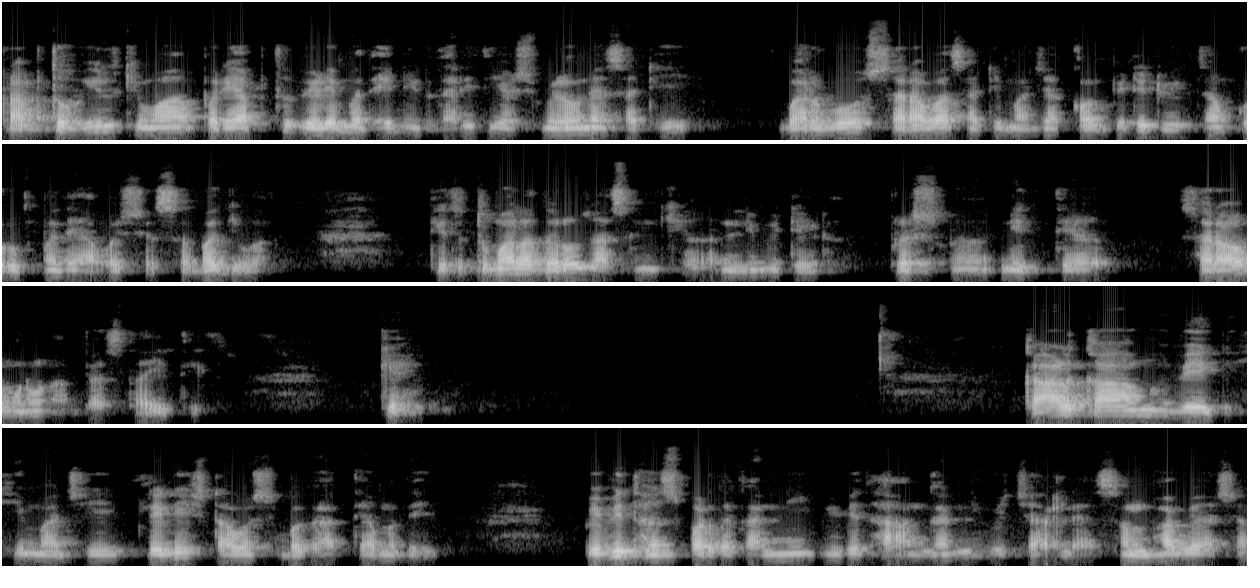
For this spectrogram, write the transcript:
प्राप्त होईल किंवा पर्याप्त वेळेमध्ये निर्धारित यश मिळवण्यासाठी भरघोस सरावासाठी माझ्या कॉम्पिटेटिव्ह एक्झाम ग्रुपमध्ये अवश्य सहभागी व्हा. तिथं तुम्हाला दररोज असंख्य अनलिमिटेड प्रश्न नित्य सराव म्हणून अभ्यासता येतील. ओके. काळ काम वेग ही माझी प्लेलिस्ट अवश्य बघा. त्यामध्ये विविध स्पर्धकांनी विविध अंगांनी विचारल्या संभाव्य अशा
